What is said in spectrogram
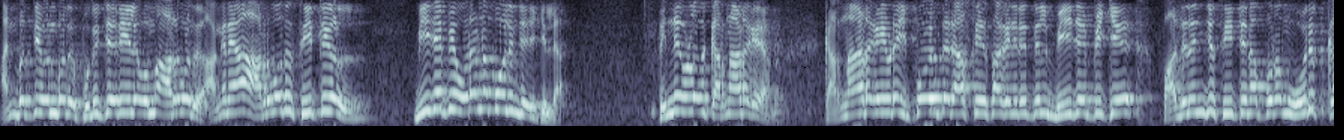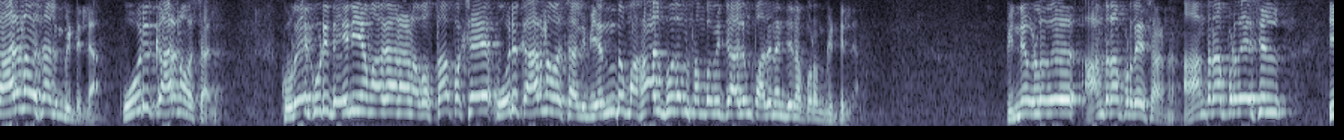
അൻപത്തി ഒൻപത് പുതുച്ചേരിയിലെ ഒന്ന് അറുപത് അങ്ങനെ ആ അറുപത് സീറ്റുകൾ ബി ജെ പി ഒരെണ്ണം പോലും ജയിക്കില്ല. പിന്നെ ഉള്ളത് കർണാടകയാണ്. കർണാടകയുടെ ഇപ്പോഴത്തെ രാഷ്ട്രീയ സാഹചര്യത്തിൽ ബി ജെ പിക്ക് പതിനഞ്ച് സീറ്റിനപ്പുറം ഒരു കാരണവശാലും കിട്ടില്ല. ഒരു കാരണവശാലും. കുറെ കൂടി ദയനീയമാകാനാണ് അവസ്ഥ. പക്ഷേ ഒരു കാരണവശാലും എന്ത് മഹാത്ഭുതം സംഭവിച്ചാലും പതിനഞ്ചിനപ്പുറം കിട്ടില്ല. പിന്നെ ഉള്ളത് ആന്ധ്രാപ്രദേശാണ്. ആന്ധ്രാപ്രദേശിൽ ഈ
